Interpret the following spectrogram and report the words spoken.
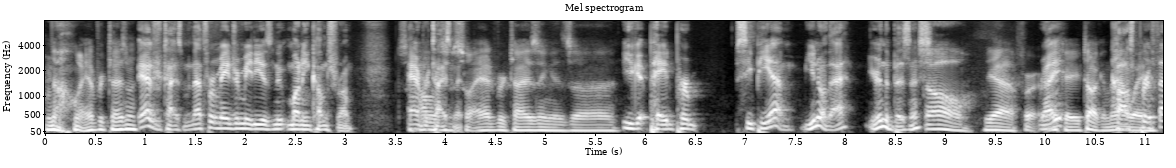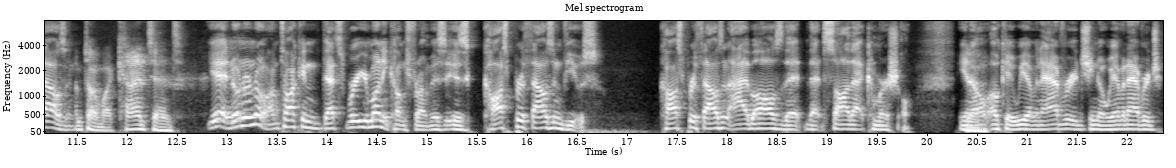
No advertisement. Advertisement. That's where major media's new money comes from. So advertisement. So advertising is uh You get paid per CPM. You know that. You're in the business. oh yeah for Right? okay you're talking that Cost way. per thousand. I'm talking about content. Yeah, no, no, no. I'm talking. That's where your money comes from. Is is cost per thousand views, cost per thousand eyeballs that that saw that commercial. You know, okay, we have an average. You know, we have an average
